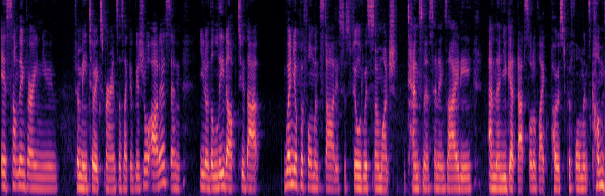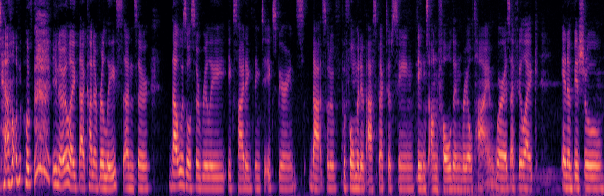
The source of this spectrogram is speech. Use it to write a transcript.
is something very new for me to experience as like a visual artist. And you know the lead up to that when your performance start is just filled with so much tenseness and anxiety. And then you get that sort of like post performance come down you know like that kind of release. And so that was also really exciting thing to experience that sort of performative aspect of seeing things unfold in real time. Whereas i feel like in a visual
